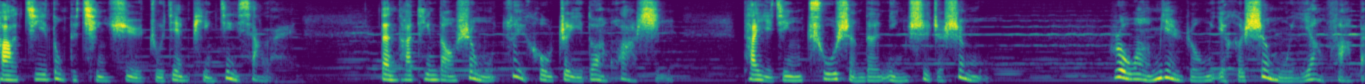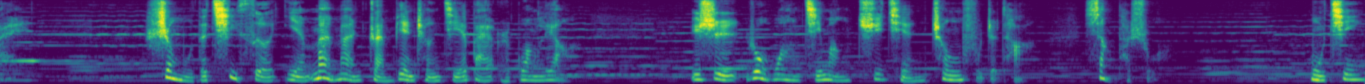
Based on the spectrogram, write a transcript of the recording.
他激动的情绪逐渐平静下来，但他听到圣母最后这一段话时，他已经出神地凝视着圣母。若望面容也和圣母一样发白，圣母的气色也慢慢转变成洁白而光亮。于是若望急忙屈前称服着她，向她说：“母亲，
